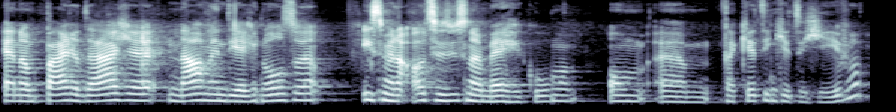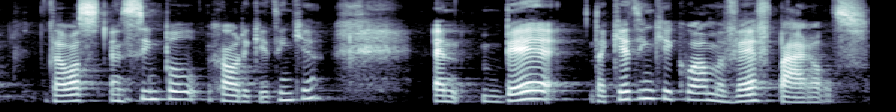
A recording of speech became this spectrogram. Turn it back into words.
En een paar dagen na mijn diagnose is mijn oudste zus naar mij gekomen om dat kettingje te geven. Dat was een simpel gouden kettingje. En bij dat kettingje kwamen vijf parels.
